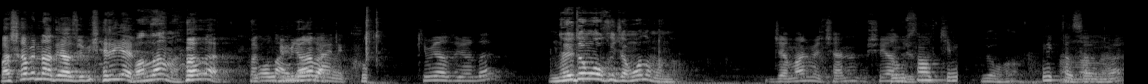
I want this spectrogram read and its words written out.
Başka birinin adı yazıyor. Bir kere gel. Vallahi mı? Vallahi. Bak bir milyona bak. yani ku- Kim yazıyor orada? Neyden okuyacağım oğlum onu? Cemal mi? Çen bir şey yazıyor. kurumsal kimlik Yok tasarımı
